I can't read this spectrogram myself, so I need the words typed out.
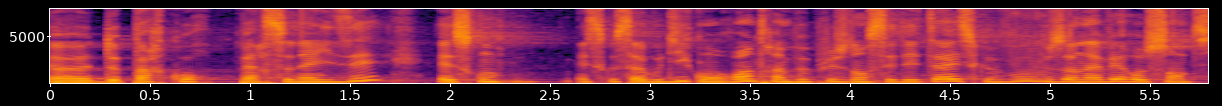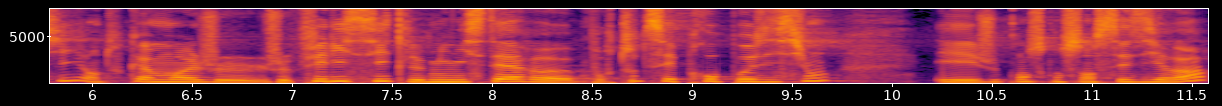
euh, de parcours personnalisés. Est-ce qu'on est-ce que ça vous dit qu'on rentre un peu plus dans ces détails? Est-ce que vous, vous en avez ressenti? En tout cas, moi, je, félicite le ministère euh, pour toutes ces propositions et je pense qu'on s'en saisira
